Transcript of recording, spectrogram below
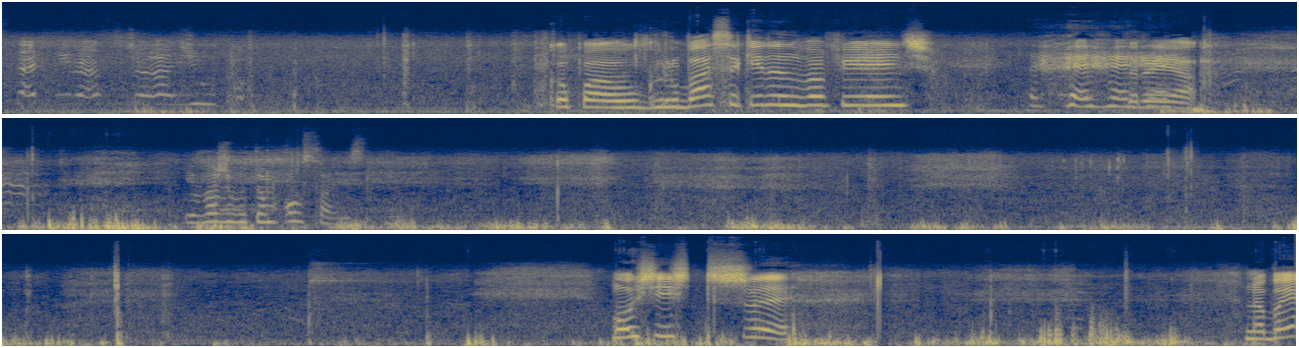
ostatni raz strzela ziółko. Kopał grubasek 1, 2, 5. Teraz ja. Nie waży, bo tam osa jest. Musisz trzy. No bo ja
